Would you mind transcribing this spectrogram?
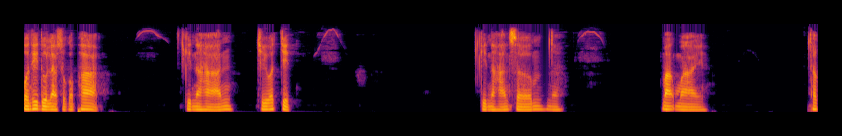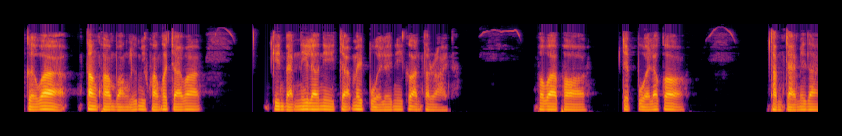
คนที่ดูแลสุขภาพ กินอาหารชีวจิต กินอาหารเสริมนะมากมาย ถ้าเกิดว่าตั้งความหวังหรือมีความเข้าใจว่ากินแบบนี้แล้วนี่จะไม่ป่วยเลยนี่ก็อันตรายนะเพราะว่าพอเจ็บป่วยแล้วก็ทำใจไม่ได้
